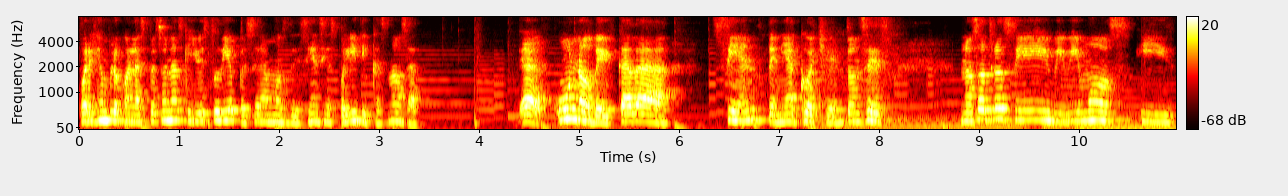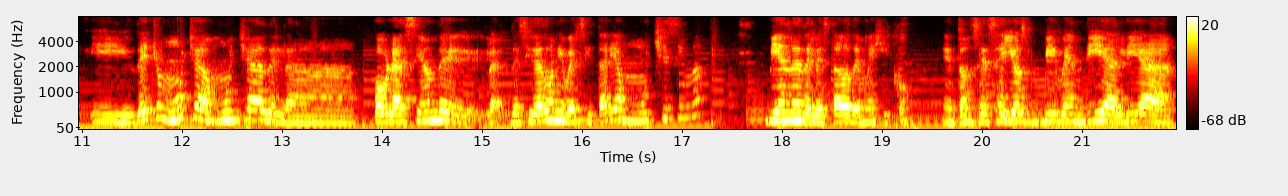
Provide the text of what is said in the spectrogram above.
por ejemplo, con las personas que yo estudié, pues éramos de ciencias políticas, ¿no? O sea, eh, uno de cada 100 tenía coche, entonces nosotros sí vivimos y, de hecho mucha, mucha de la población de, de ciudad universitaria, muchísima, viene del Estado de México. Entonces ellos viven día a día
